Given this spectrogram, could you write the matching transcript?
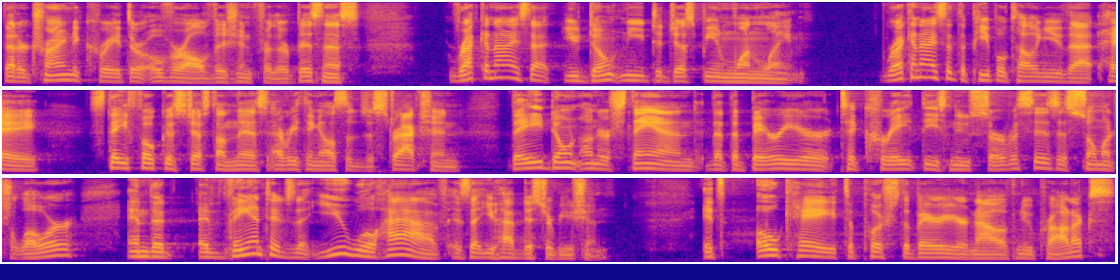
that are trying to create their overall vision for their business, recognize that you don't need to just be in one lane. Recognize that the people telling you that, hey, stay focused just on this, everything else is a distraction, they don't understand that the barrier to create these new services is so much lower. And the advantage that you will have is that you have distribution. It's okay to push the barrier now of new products.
